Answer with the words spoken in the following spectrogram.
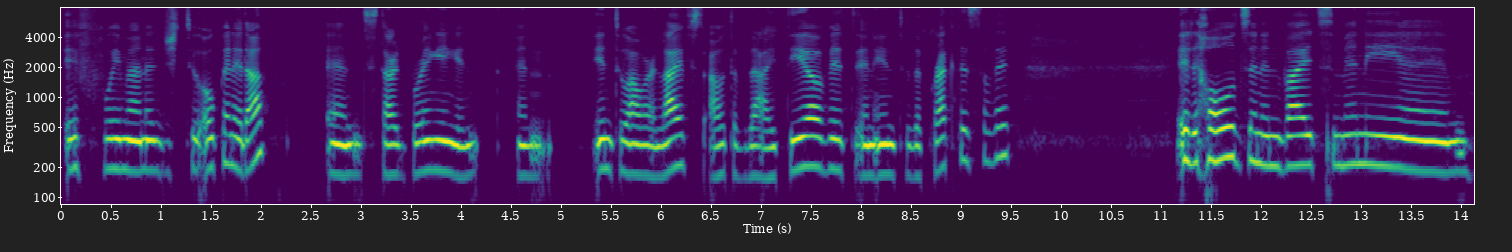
if we manage to open it up and start bringing it and into our lives out of the idea of it and into the practice of it. It holds and invites many um,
